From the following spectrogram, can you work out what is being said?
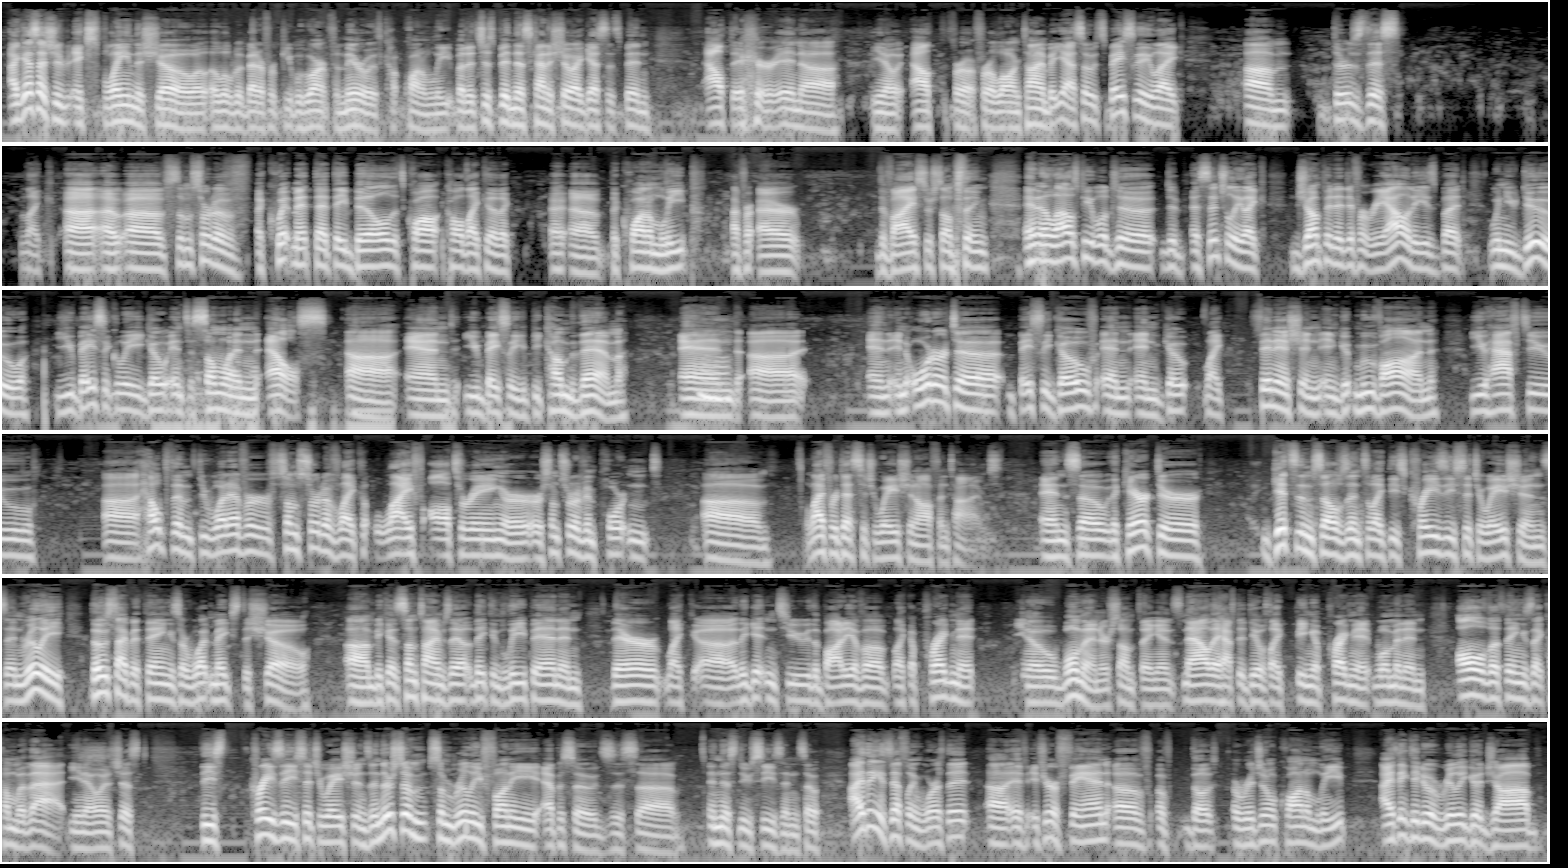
I guess I should explain the show a, a little bit better for people who aren't familiar with Quantum Leap, but it's just been this kind of show, I guess, that's been out there in, uh, you know, out for for a long time. But yeah, so it's basically like um, there's this like uh, uh, uh, some sort of equipment that they build. It's qual- called like the the Quantum Leap. Or device or something and it allows people to, to essentially like jump into different realities but when you do you basically go into someone else uh, and you basically become them. And uh, and in order to basically go and and go like finish and, and move on you have to uh, help them through whatever some sort of like life altering or, or some sort of important um life or death situation oftentimes and so the character gets themselves into like these crazy situations and really those type of things are what makes the show um, because sometimes they, they can leap in and they're like uh, they get into the body of a like a pregnant you know woman or something and it's now they have to deal with like being a pregnant woman and all the things that come with that you know it's just these crazy situations and there's some some really funny episodes this uh in this new season. So I think it's definitely worth it. Uh, if, if you're a fan of, of the original Quantum Leap, I think they do a really good job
